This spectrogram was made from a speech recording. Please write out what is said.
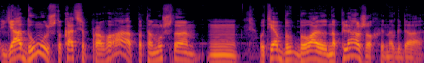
я думаю, что Катя права, потому что м, вот я б- бываю на пляжах иногда.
